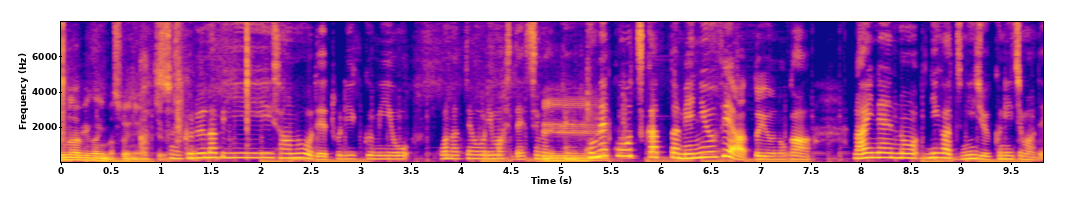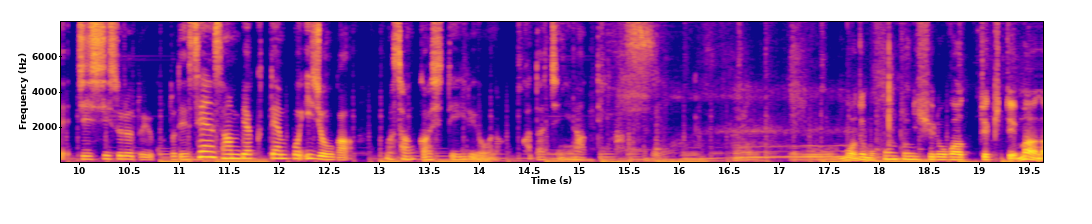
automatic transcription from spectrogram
ルナビが今そういうのやってるグルナビさんの方で取り組みを行っておりまして米粉を使ったメニューフェアというのが来年の2月29日まで実施するということで1300店舗以上が参加しているような形になっています。まあ、でも本当に広がってきて、まあ、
